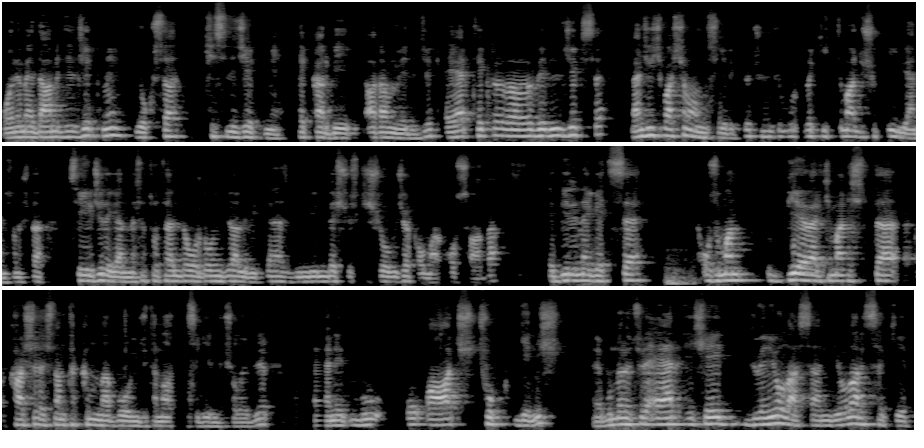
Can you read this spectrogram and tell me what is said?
Oynamaya devam edilecek mi yoksa kesilecek mi? Tekrar bir ara mı verilecek? Eğer tekrar ara verilecekse bence hiç başlamaması gerekiyor. Çünkü buradaki ihtimal düşük değil yani. Sonuçta seyirci de gelmese totalde orada oyuncularla birlikte en az 1000-1500 kişi olacak o, o sahada. E, birine geçse o zaman bir evvelki maçta karşılaşılan takımla bu oyuncu temasa girmiş olabilir. Yani bu o ağaç çok geniş. E, Bundan ötürü eğer şey güveniyorlarsa hani diyorlarsa ki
